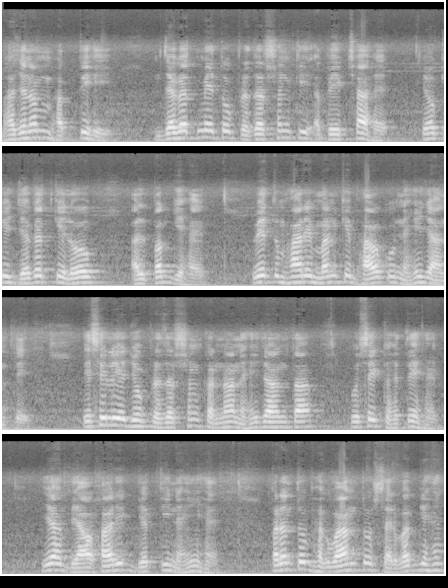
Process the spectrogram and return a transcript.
भजनम भक्ति ही। जगत में तो प्रदर्शन की अपेक्षा है, क्योंकि जगत के लोग अल्पज्ञ हैं। वे तुम्हारे मन के भाव को नहीं जानते। इसीलिए जो प्रदर्शन करना नहीं जानता, उसे कहते हैं, यह व्यावहारिक व्यक्ति नहीं है, परंतु भगवान तो सर्वज्ञ हैं।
